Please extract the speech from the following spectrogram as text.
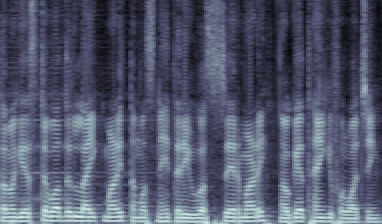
ತಮಗೆ ಇಷ್ಟವಾದಲ್ಲಿ ಲೈಕ್ ಮಾಡಿ, ತಮ್ಮ ಸ್ನೇಹಿತರಿಗೂ ಶೇರ್ ಮಾಡಿ. Okay thank you for watching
